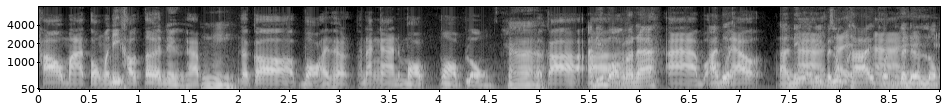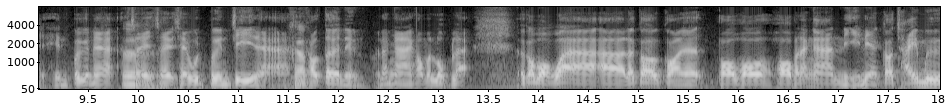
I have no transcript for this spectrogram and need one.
เข้ามาตรงมาที่เคาน์เตอร์หนึ่งครับอืมแล้วก็บอกให้พนักงานหมอบหมอบลงอ่าแล้วก็อันนี้บอกแล้วนะ อ่าบอกอันนี้แล้วอันนี้อันนี้เป็นใช่ลูกค้าอีกคนอ่ก็เดินหลบเห็นปืนเนี่ยเออใช้ใช้ใช้วุธปืนจี้เนะอะครัที่บเคาน์เตอร์หนึ่งพนักงานเข้ามาหลบแล้วแล้วก็บอกว่าอ่าแล้วก็ก่อนพอพอพอพนักงานหนีเนี่ยก็ใช้มือ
